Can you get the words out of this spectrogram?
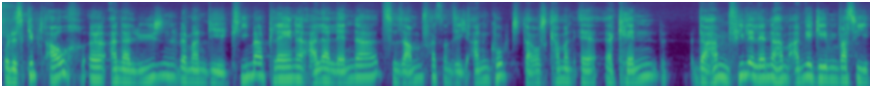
Und es gibt auch äh, Analysen, wenn man die Klimapläne aller Länder zusammenfasst und sich anguckt, daraus kann man er erkennen, da haben viele Länder haben angegeben, was sie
